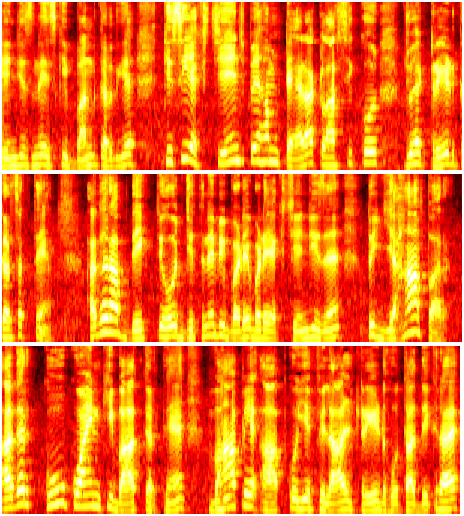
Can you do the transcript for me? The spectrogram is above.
एक्सचेंजेस ने इसकी बंद कर दी है। किसी एक्सचेंज पे हम टेरा क्लासिक को जो है ट्रेड कर सकते हैं। अगर आप देखते हो, जितने भी बड़े बड़े एक्सचेंजेस हैं तो यहाँ पर अगर कू क्वाइन की बात करते हैं, वहाँ पर आपको ये फ़िलहाल ट्रेड होता दिख रहा है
